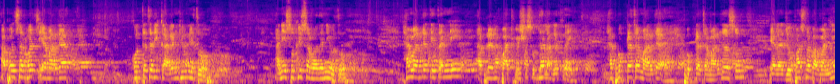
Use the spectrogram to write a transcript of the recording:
आपण सर्वच या मार्गात कोणतं तरी कारण घेऊन येतो आणि सुखी समाधानी होतो. ह्या मार्गात येताना आपल्याला पाच पैसे सुद्धा लागत नाही. हा फुकटाचा मार्ग आहे. फुकटाचा मार्ग असून याला जोपासना बाबांनी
